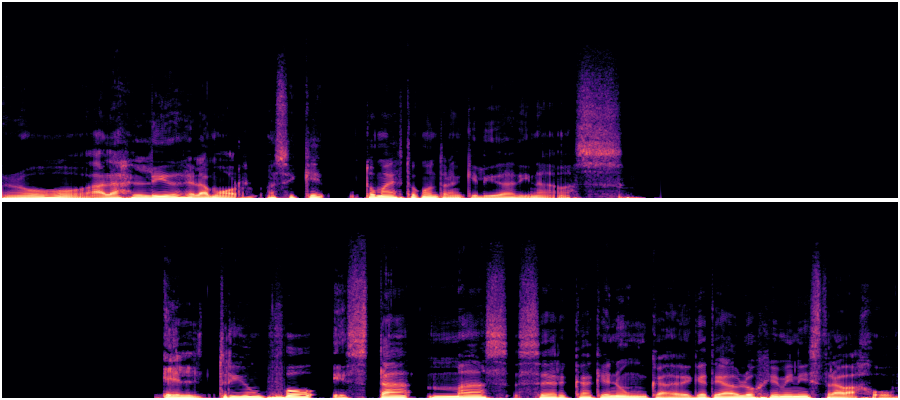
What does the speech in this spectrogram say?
¿no? a las lides del amor. Así que toma esto con tranquilidad y nada más. El triunfo está más cerca que nunca. ¿De que te hablo, Géminis Trabajo?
